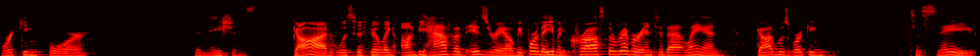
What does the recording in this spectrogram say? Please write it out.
working for the nations. God was fulfilling on behalf of Israel before they even crossed the river into that land. God was working to save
